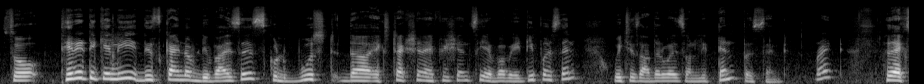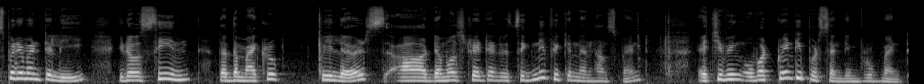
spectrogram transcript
So, theoretically this kind of devices could boost the extraction efficiency above 80 percent which is otherwise only 10 percent right. So, experimentally it was seen that the micropillars uh, demonstrated a significant enhancement achieving over 20 percent improvement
